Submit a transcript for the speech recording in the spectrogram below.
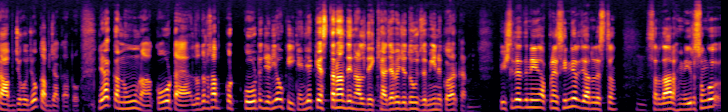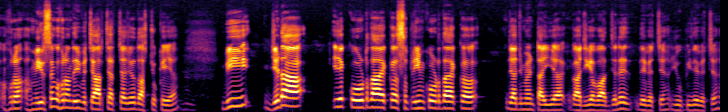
ਕਬਜ਼ ਹੋ ਜਾਓ ਕਬਜ਼ਾ ਕਰ ਲਓ। ਜਿਹੜਾ ਕਾਨੂੰਨ ਆ ਕੋਰਟ ਹੈ ਲੁਧਰ ਸਾਹਿਬ ਕੋ- ਕੋਰਟ ਜਿਹੜੀ ਆ ਉਹ ਕੀ ਕਹਿੰਦੀ ਹੈ ਕਿਸ ਤਰ੍ਹਾਂ ਦੇ ਨਾਲ ਦੇਖਿਆ ਜਾਵੇ ਜਦੋਂ ਜ਼ਮੀਨ ਅਕਵਾਇਰ ਕਰਨੀ ਹੈ ਪਿਛਲੇ ਦਿਨੀ ਆਪਣੇ ਸੀਨੀਅਰ ਜਰਨਲਿਸਟ ਸਰਦਾਰ ਹਮੀਰ ਸਿੰਘ ਹੋਰਾਂ, ਹਮੀਰ ਸਿੰਘ ਹੋਰਾਂ ਦੀ ਵਿਚਾਰ ਚਰਚਾ ਜੋ ਦੱਸ ਚੁੱਕੇ ਆ, ਵੀ ਜਿਹੜਾ ਇਹ ਕੋਰਟ ਦਾ ਇੱਕ, ਸੁਪਰੀਮ ਕੋਰਟ ਦਾ ਇੱਕ ਜੱਜਮੈਂਟ ਆਈ ਆ ਗਾਜ਼ੀਆਬਾਦ ਜ਼ਿਲ੍ਹੇ ਦੇ ਵਿੱਚ ਯੂਪੀ ਦੇ ਵਿੱਚ,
